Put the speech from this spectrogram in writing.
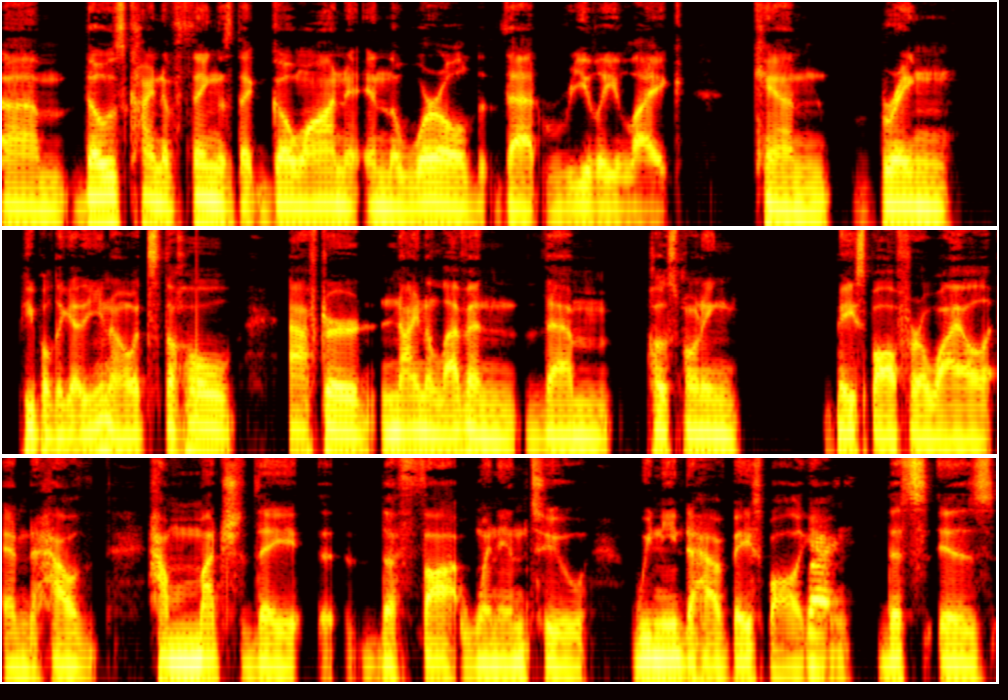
um those kind of things that go on in the world that really like can bring people together you know it's the whole after 9-11 them postponing baseball for a while and how how much they the thought went into we need to have baseball again. Right. This is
